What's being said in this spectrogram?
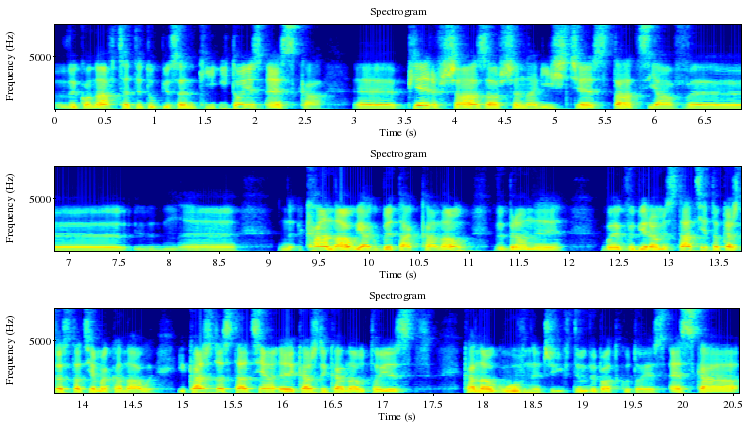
wykonawcę, tytuł piosenki i to jest SK. E, Pierwsza zawsze na liście stacja w e, kanał, jakby tak, kanał wybrany, bo jak wybieramy stację, to każda stacja ma kanały i każda stacja, e, każdy kanał to jest kanał główny, czyli w tym wypadku to jest SK, e,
